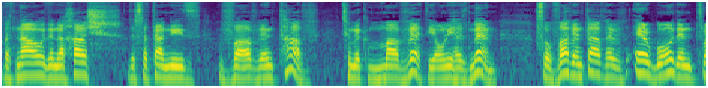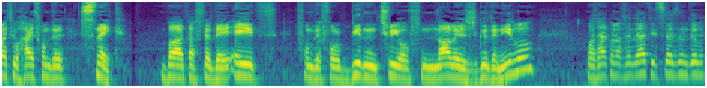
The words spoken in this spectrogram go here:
But now the Nachash, the Satan, needs Vav and Tav to make Mavet. He only has Mem. So Vav and Tav have airborne and try to hide from the snake. But after they ate from the forbidden tree of knowledge, good and evil, what happened after that? It says in the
